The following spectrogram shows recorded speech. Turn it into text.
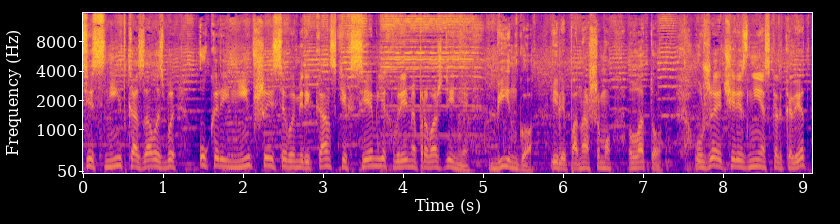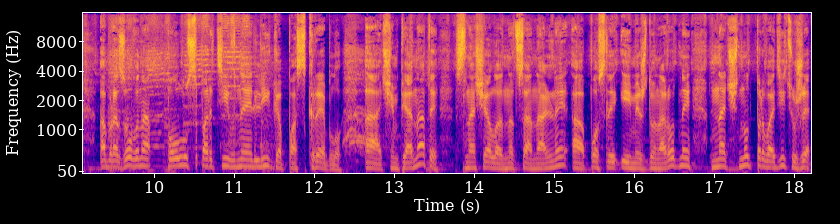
теснит, казалось бы, укоренившееся в американских семьях времяпровождение – бинго или по-нашему лото. Уже через несколько лет образована полуспортивная лига по скреблу, а чемпионаты, сначала национальные, а после и международные, начнут проводить уже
